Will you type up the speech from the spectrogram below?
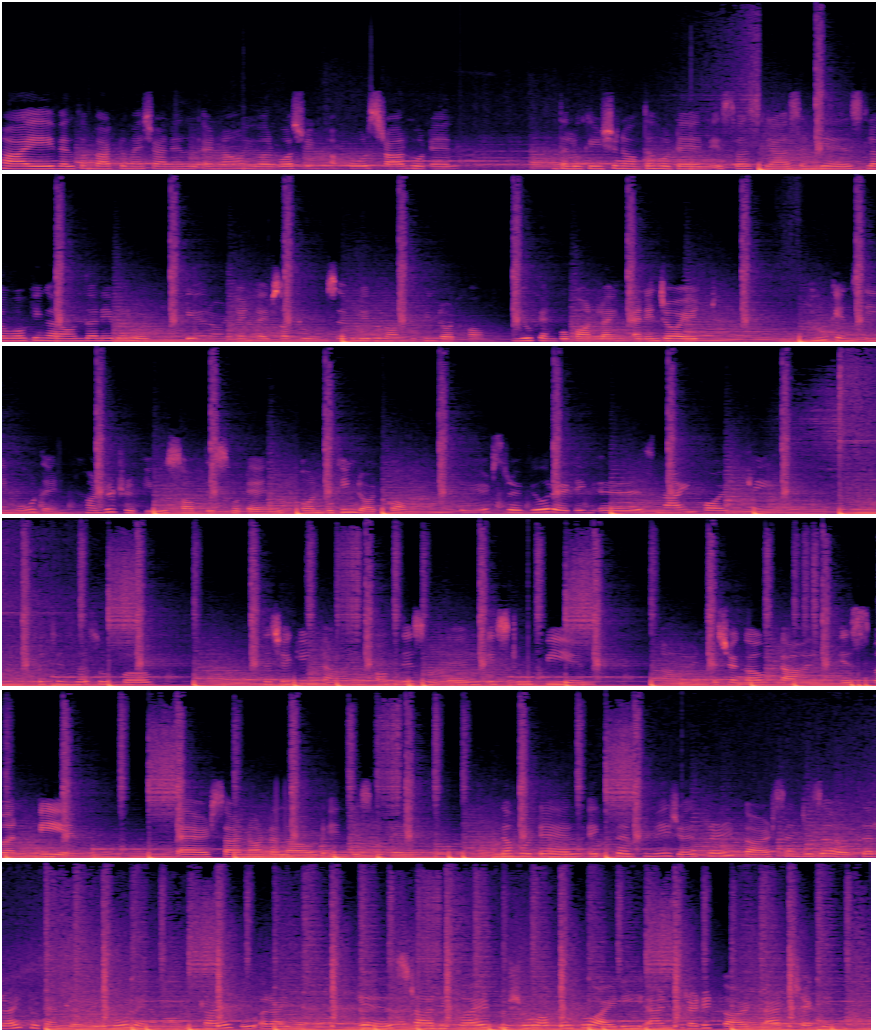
Hi, welcome back to my channel and now you are watching a 4-star hotel. The location of the hotel is first class and guests love walking around the neighborhood. There are 10 types of rooms available on booking.com. You can book online and enjoy it. You can see more than 100 reviews of this hotel on booking.com. Its review rating is 9.3 which is a superb the check-in time of this hotel is 2 p.m. and the check-out time is 1 p.m. Pets are not allowed in this hotel. The hotel accepts major credit cards and reserves the right to temporarily hold an amount prior to arrival. Guests are required to show a photo ID and credit card at check-in.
